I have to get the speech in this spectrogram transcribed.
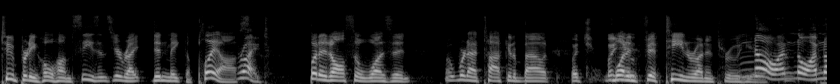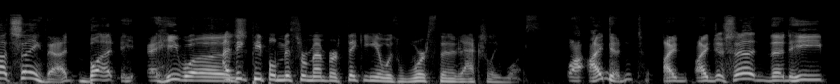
two pretty ho hum seasons. You're right, didn't make the playoffs. Right. but it also wasn't. We're not talking about But- but one in fifteen running through here. No, I'm no, I'm not saying that, but he, he was. I think people misremember thinking it was worse than it actually was. Well, I didn't. I I just said that he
